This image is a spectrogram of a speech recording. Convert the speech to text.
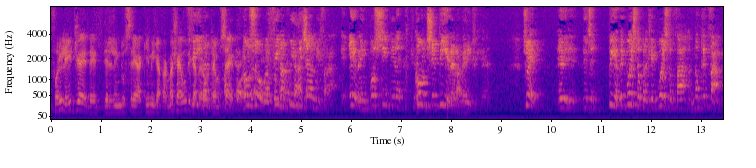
fuorilegge de- dell'industria chimica farmaceutica per Fino- oltre un secolo. Non solo, ma fino a 15 anni fa era impossibile concepire la verifica. Cioè, eh, dice, pierde questo perché questo fa, non che fa,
